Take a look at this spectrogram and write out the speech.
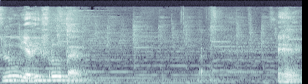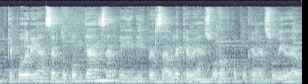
fluye, disfruta. Eh, ¿Qué podrías hacer tú con cáncer? Es indispensable que veas su horóscopo, que veas su video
